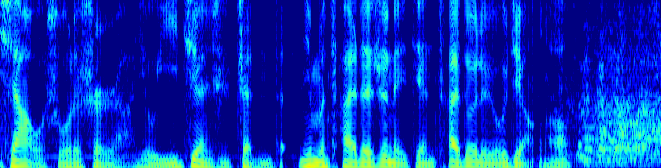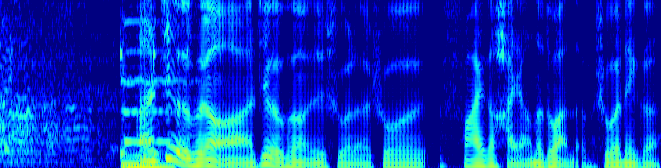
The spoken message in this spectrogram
下我说的事儿啊，有一件是真的，你们猜猜是哪件？猜对了有奖啊！啊，这位朋友啊，这位朋友就说了，说发一个海洋的段子，说那个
